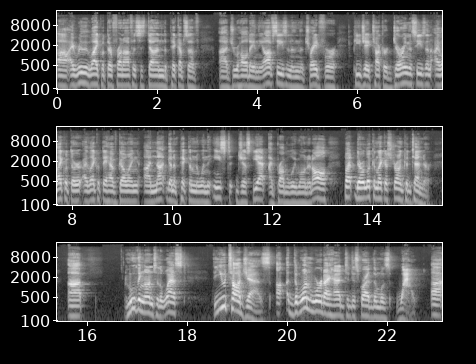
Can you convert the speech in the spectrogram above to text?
Uh, I really like what their front office has done. The pickups of uh, Jrue Holiday in the offseason and the trade for PJ Tucker during the season. I like what they're I like what they have going. I'm not going to pick them to win the East just yet. I probably won't at all, but they're looking like a strong contender. Uh, Moving on to the West, the Utah Jazz. Uh, the one word I had to describe them was wow. Uh,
